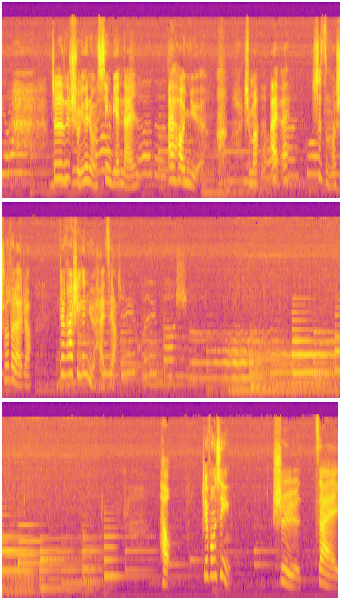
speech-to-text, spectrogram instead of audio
就是属于那种性别男，爱好女，什么哎哎，是怎么说的来着？但是她是一个女孩子呀。好，这封信是在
